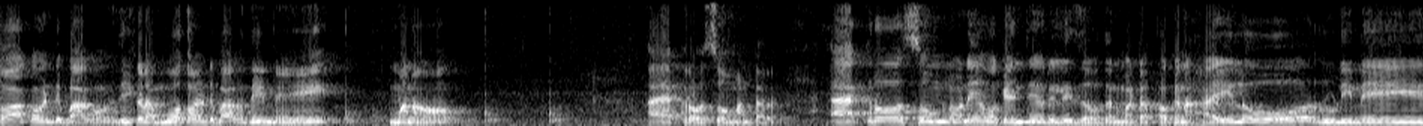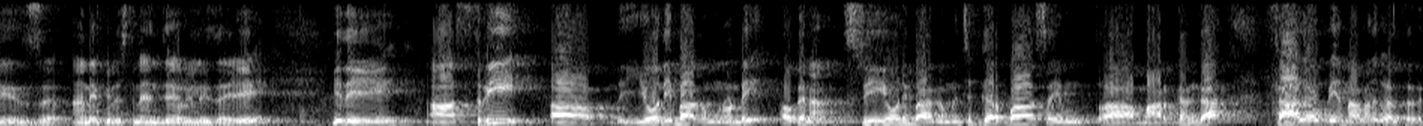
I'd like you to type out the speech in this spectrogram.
తోక వంటి భాగం ఇది ఇక్కడ మూత వంటి భాగం. దీన్ని మనం యాక్రోసోమ్ అంటారు. యాక్రోసోమ్లోనే ఒక ఎంజైమ్ రిలీజ్ అవుతుంది అనమాట ఓకేనా? హైలో రుడినేజ్ అని పిలుస్తున్న ఎంజైమ్ రిలీజ్ అయ్యి ఇది స్త్రీ యోని భాగం నుండి ఓకేనా? స్త్రీ యోని భాగం నుంచి గర్భాశయం మార్గంగా ఫాలోపియన్ నాళానికి వెళ్తుంది.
